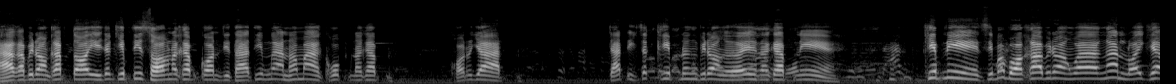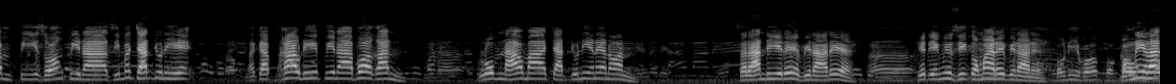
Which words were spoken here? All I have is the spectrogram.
อ่าครับพี่น้องครับต่ออีกจากคลิปที่สองนะครับก่อนสิถาทีมงานเข้ามาครบนะครับ ขออนุญาต จัดอีกสักคลิปหนึ่งพี่น้องเอ๋ยนะครับนี่ คลิปนี้สิมาบอกข่าวพี่น้องว่างานร้อยแคมป์ปีสองปีหนาสิมาจัดอยู่นี่นะครับข้าวดีปีหนาพ่อกัน ลมหนาวมาจัดอยู่นี่แน่นอน สถานที่เด้พี่นาเด้อ่าเฮ็ดเองมิวสิกออกมาได้ปีหนาเนี่ยบองนี่ป่ะบองนี่ละ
